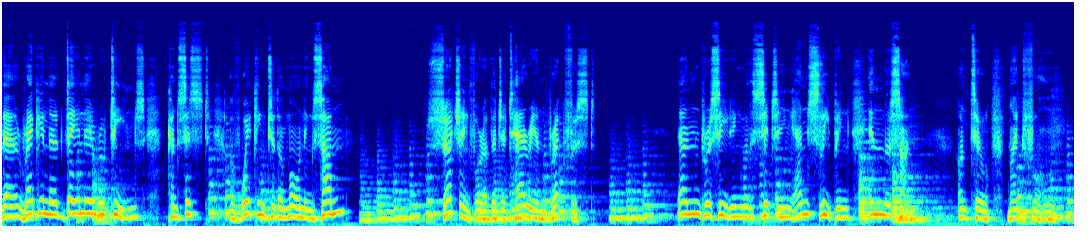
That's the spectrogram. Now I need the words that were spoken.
Their regular daily routines consist of waking to the morning sun, searching for a vegetarian breakfast, and proceeding with sitting and sleeping in the sun until nightfall.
